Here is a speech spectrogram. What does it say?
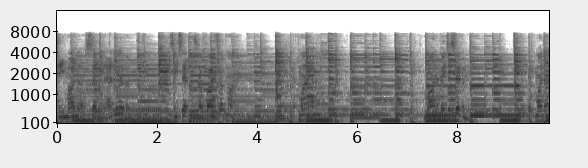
D minor seven. Add eleven. C seven sharp five sharp nine. F minor minor major 7. F minor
